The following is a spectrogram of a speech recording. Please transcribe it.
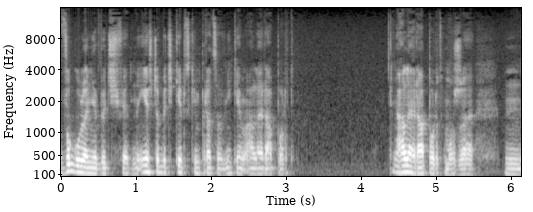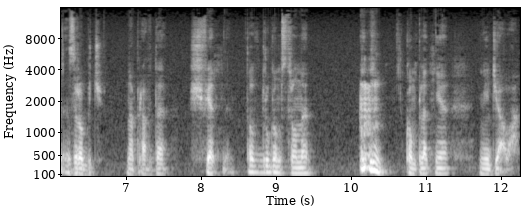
w ogóle nie być świetny, jeszcze być kiepskim pracownikiem, ale raport, ale raport może mm, zrobić naprawdę świetny. To w drugą stronę kompletnie nie działa.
